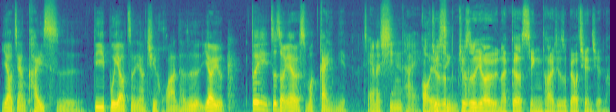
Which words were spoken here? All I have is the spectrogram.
要怎样开始？第一步要怎样去还？还是要有对这种要有什么概念？怎样的心态。哦，就是就是要有那个心态，就是不要欠钱了。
